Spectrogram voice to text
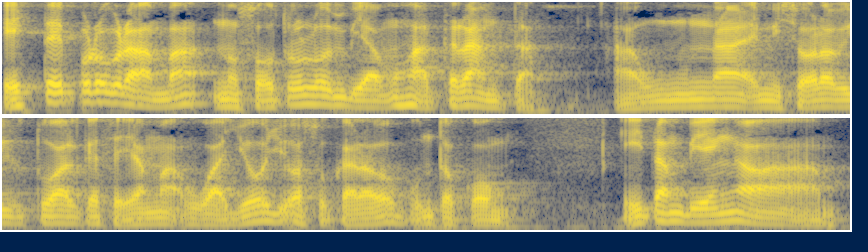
Este programa nosotros lo enviamos a Atlanta, a una emisora virtual que se llama guayoyoazucarado.com y también a,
